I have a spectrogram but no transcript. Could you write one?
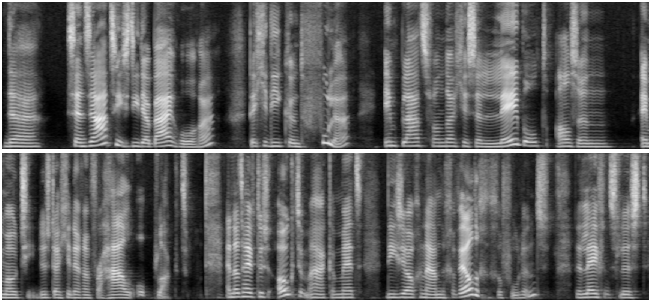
de sensaties die daarbij horen, dat je die kunt voelen in plaats van dat je ze labelt als een emotie. Dus dat je er een verhaal op plakt. En dat heeft dus ook te maken met die zogenaamde geweldige gevoelens. De levenslust,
